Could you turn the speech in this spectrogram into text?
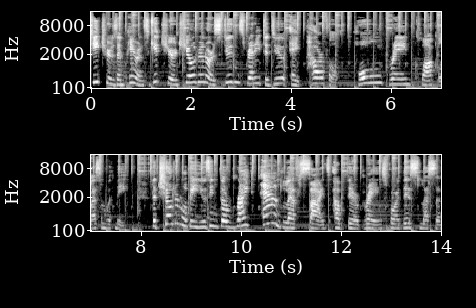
Teachers and parents, get your children or students ready to do a powerful whole brain clock lesson with me. The children will be using the right and left sides of their brains for this lesson.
